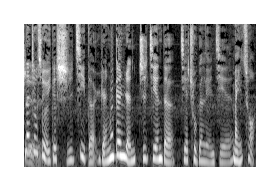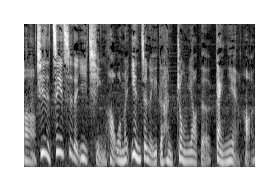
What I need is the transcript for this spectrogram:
那就是有一个实际的人跟人之间的接触跟连接。没错，嗯，其实这一次的疫情哈，我们验证了一个很重要的概念哈，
